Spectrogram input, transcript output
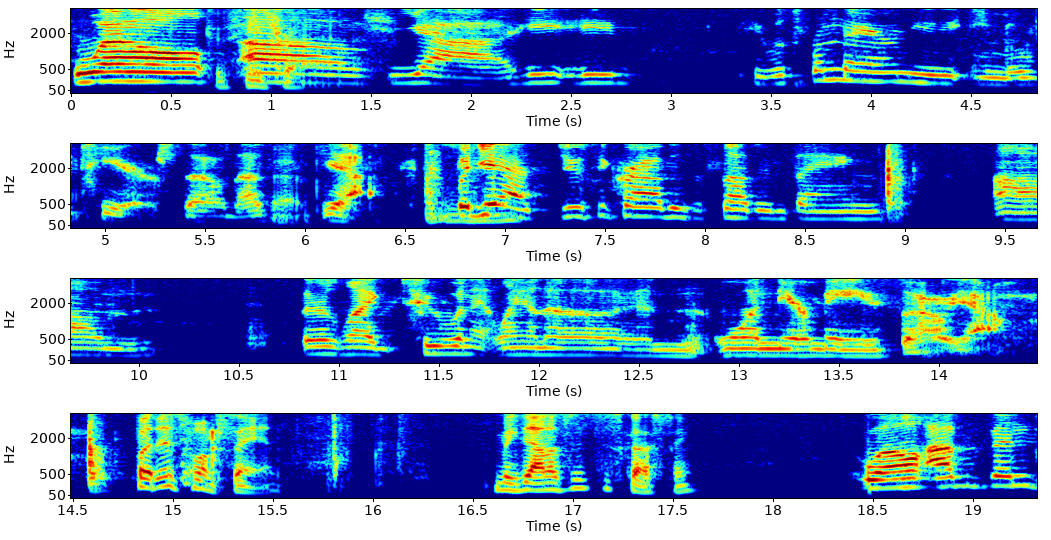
Well, he um, trash. yeah, he he he was from there and he, he moved here, so that's, That's- yeah. But Mhm. yes, juicy crab is a southern thing. Um, there's like two in Atlanta and one near me, so yeah. But that's what I'm saying. McDonald's is disgusting. Well, I've been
